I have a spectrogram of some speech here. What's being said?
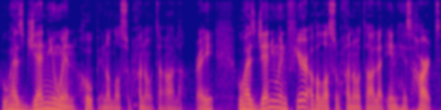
who has genuine hope in Allah subhanahu wa ta'ala, right? Who has genuine fear of Allah subhanahu wa ta'ala in his heart,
